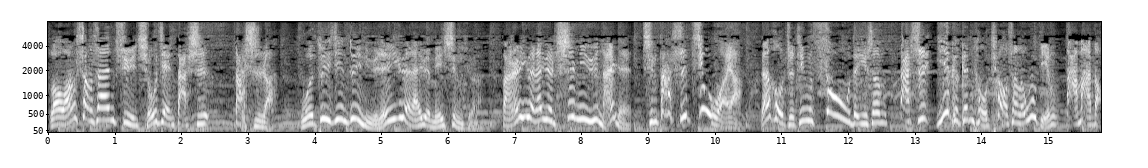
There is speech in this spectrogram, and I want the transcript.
老王上山去求见大师，大师啊，我最近对女人越来越没兴趣了。反而越来越痴迷于男人，请大师救我呀！然后只听嗖的一声，大师一个跟头跳上了屋顶，大骂道：“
